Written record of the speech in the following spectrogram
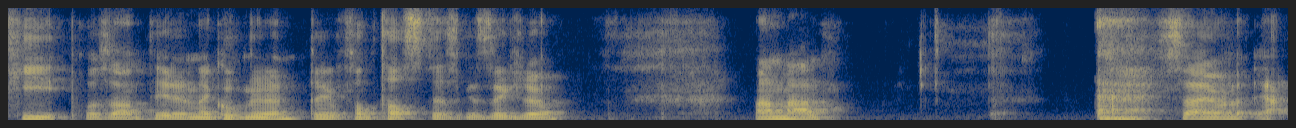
10% i denne kommunen. Det er jo fantastisk i seg sjøl. Men, men. Så er jo Ja.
